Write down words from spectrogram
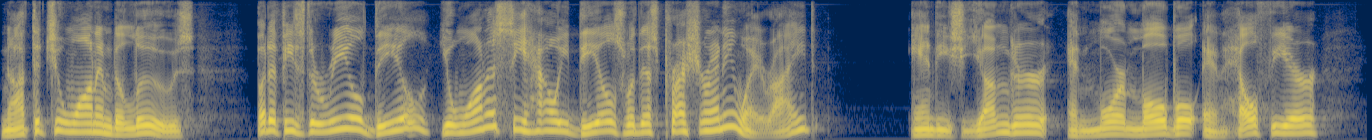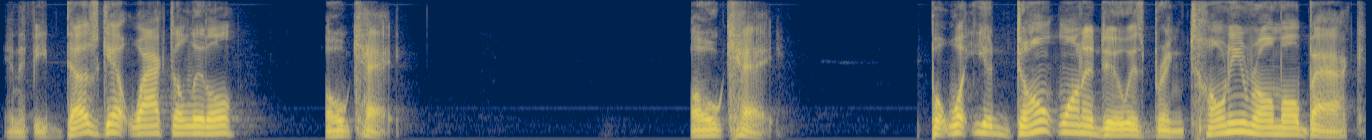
Not that you want him to lose, but if he's the real deal, you want to see how he deals with this pressure anyway, right? And he's younger and more mobile and healthier. And if he does get whacked a little, okay. Okay. But what you don't want to do is bring Tony Romo back.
